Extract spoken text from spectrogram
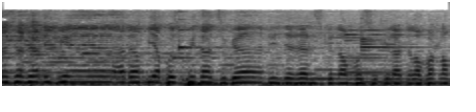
kasih ada Nivia, ada Mia Puspita juga di Segenap Musik Gila 86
